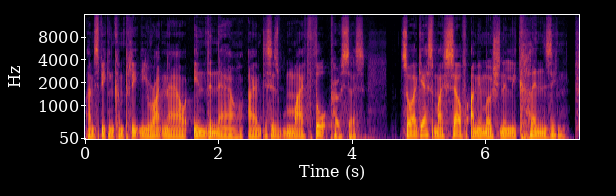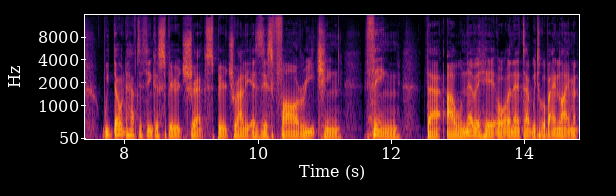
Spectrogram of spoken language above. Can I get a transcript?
I'm speaking completely right now in the now. I, this is my thought process. So I guess myself, I'm emotionally cleansing. We don't have to think of spirituality as this far-reaching thing that I will never hear. Or we talk about enlightenment.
